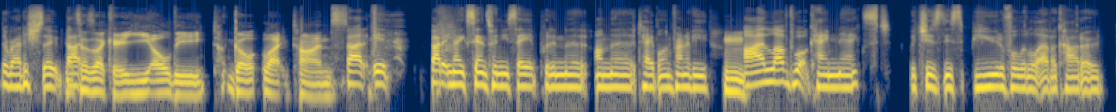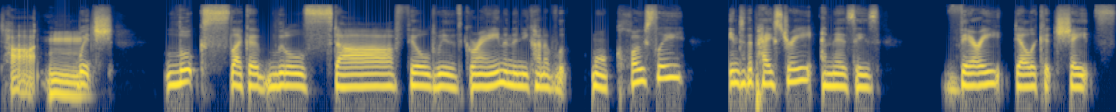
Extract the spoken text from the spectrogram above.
the radish soup. But sounds like a ye oldie t- go like times. but it but it makes sense when you see it put in the on the table in front of you. Mm. I loved what came next, which is this beautiful little avocado tart, Mm. which looks like a little star filled with green, and then you kind of look more closely into the pastry, and there's these very delicate sheets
